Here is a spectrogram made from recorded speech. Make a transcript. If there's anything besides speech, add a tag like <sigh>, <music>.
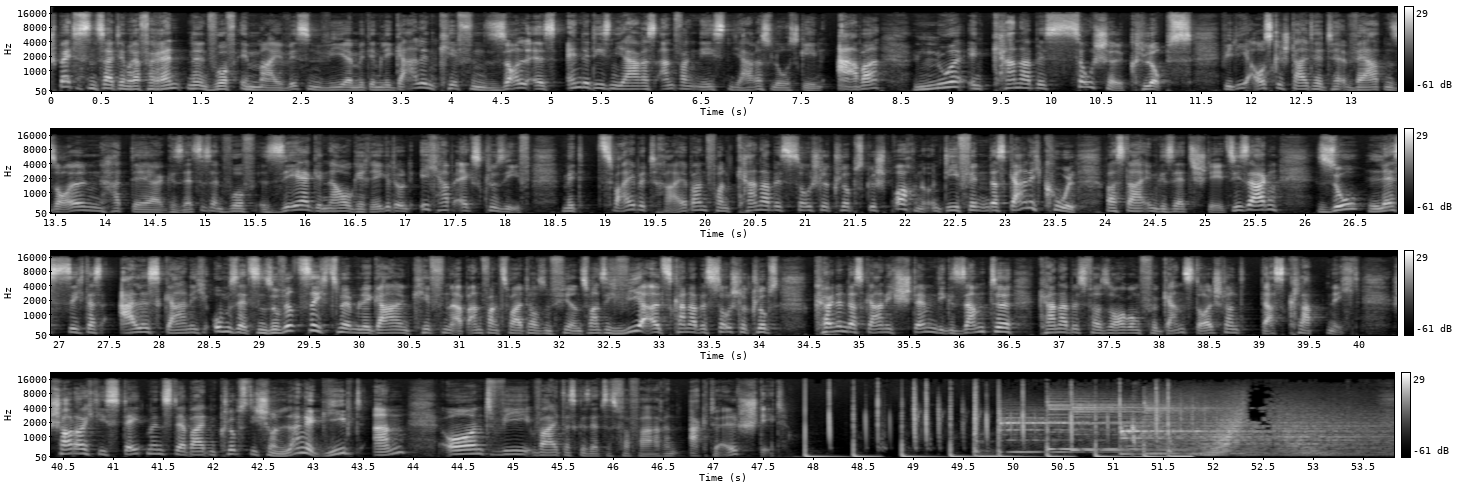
Spätestens seit dem Referentenentwurf im Mai wissen wir, mit dem legalen Kiffen soll es Ende diesen Jahres, Anfang nächsten Jahres losgehen. Aber nur in Cannabis Social Clubs. Wie die ausgestaltet werden sollen, hat der Gesetzesentwurf sehr genau geregelt und ich habe exklusiv mit zwei Betreibern von Cannabis Social Clubs gesprochen und die finden das gar nicht cool, was da im Gesetz steht. Sie sagen, so lässt sich das alles gar nicht umsetzen. So wird es nichts mit dem legalen Kiffen ab Anfang 2024. Wir als Cannabis Social Clubs können das gar nicht stemmen. Die gesamte Cannabis-Versorgung für ganz Deutschland, das klappt nicht. Schaut euch die Statements der beiden Clubs, die es schon lange gibt, an und wie weit das Gesetzesverfahren aktuell steht.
